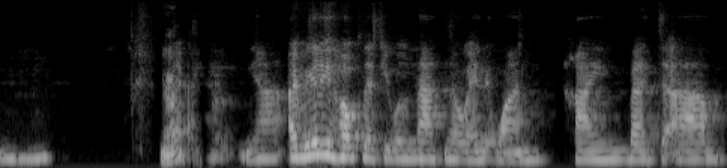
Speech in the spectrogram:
Mm-hmm. Now, I, yeah, I really hope that you will not know anyone, Chaim, but um,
